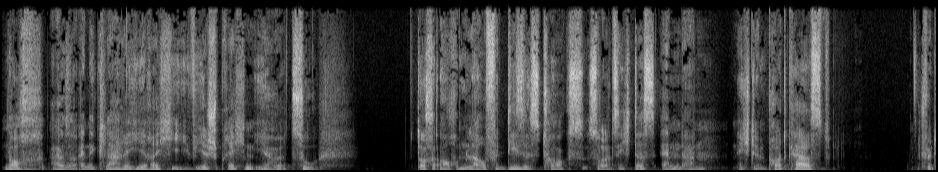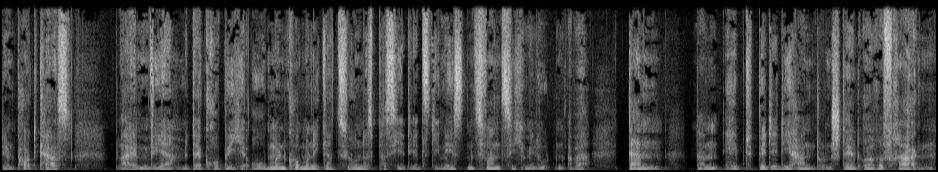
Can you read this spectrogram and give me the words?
Noch also eine klare Hierarchie. Wir sprechen, ihr hört zu. Doch auch im Laufe dieses Talks soll sich das ändern. Nicht im Podcast. Für den Podcast bleiben wir mit der Gruppe hier oben in Kommunikation. Das passiert jetzt die nächsten 20 Minuten. Aber dann, dann hebt bitte die Hand und stellt eure Fragen.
